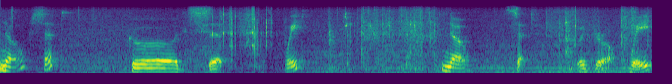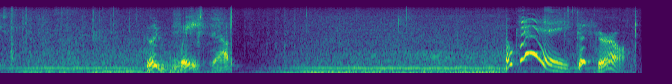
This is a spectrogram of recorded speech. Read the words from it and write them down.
No, sit. Good, sit. Wait. No, sit. Good girl. Wait. Good wait, Gabby. Okay, good girl.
